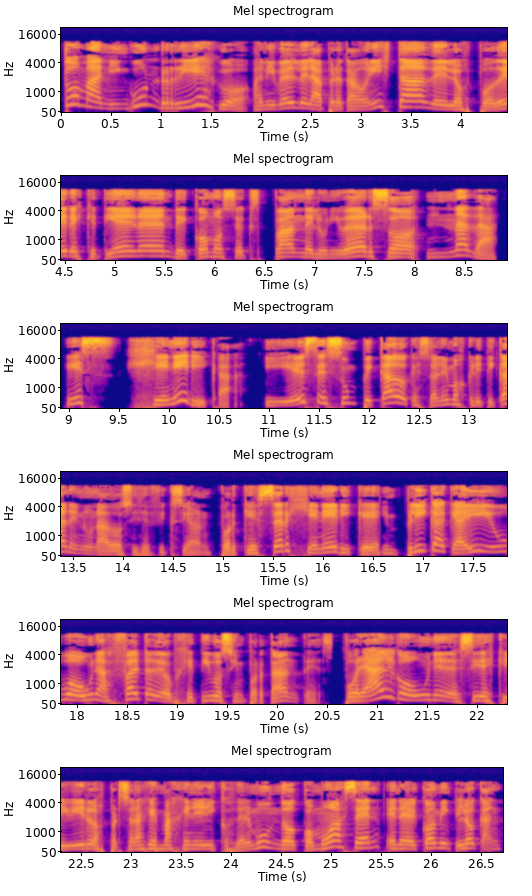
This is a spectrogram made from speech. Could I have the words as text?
toma ningún riesgo a nivel de la protagonista, de los poderes que tienen, de cómo se expande el universo, nada. Es genérica. Y ese es un pecado que solemos criticar en una dosis de ficción, porque ser genérique implica que ahí hubo una falta de objetivos importantes. Por algo UNE decide escribir los personajes más genéricos del mundo, como hacen en el cómic Lock and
